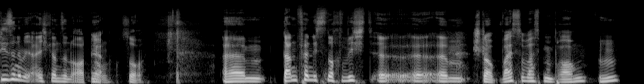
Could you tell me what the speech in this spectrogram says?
die sind nämlich eigentlich ganz in Ordnung. So. Ähm, dann fände ich es noch wichtig, äh, äh, ähm, Stopp, weißt du, was wir brauchen? Mhm.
